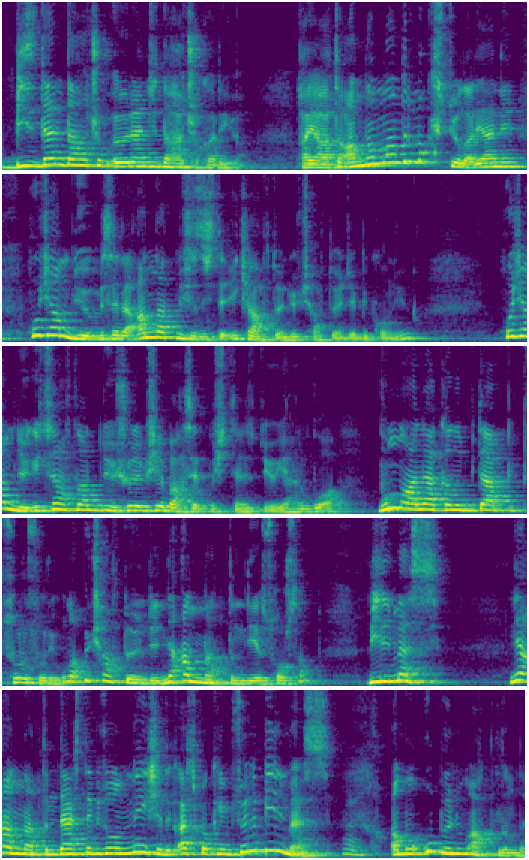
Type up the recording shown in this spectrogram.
bizden daha çok öğrenci daha çok arıyor. Hayatı anlamlandırmak istiyorlar. Yani hocam diyor mesela anlatmışız işte iki hafta önce, üç hafta önce bir konuyu. Hocam diyor geçen haftalarda diyor şöyle bir şey bahsetmiştiniz diyor. Yani bu bununla alakalı bir daha bir soru soruyor. Ulan 3 hafta önce ne anlattım diye sorsam bilmez. Ne anlattım derste biz onun ne işledik aç bakayım söyle bilmez. Evet. Ama o bölüm aklında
